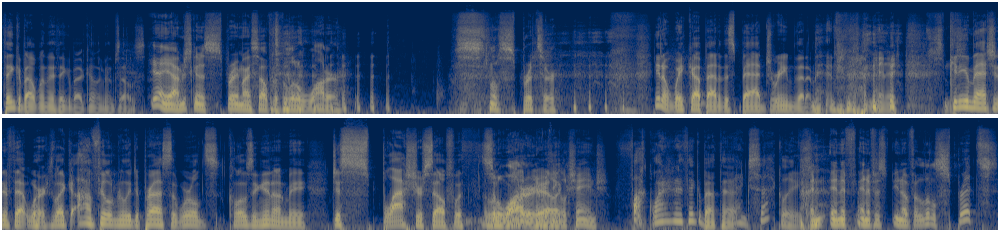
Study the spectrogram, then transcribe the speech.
think about when they think about killing themselves. Yeah, yeah. I'm just gonna spray myself with a little water, little spritzer. You know, wake up out of this bad dream that I'm in. a minute. Can you imagine if that worked? Like, ah, I'm feeling really depressed. The world's closing in on me. Just splash yourself with a some little water, Yeah, everything like, will change. fuck, why didn't I think about that? Exactly. And and if and if it's you know if a little spritz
